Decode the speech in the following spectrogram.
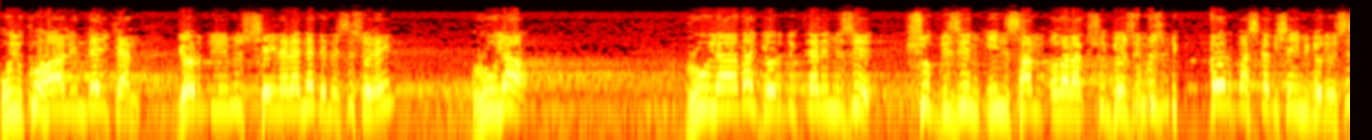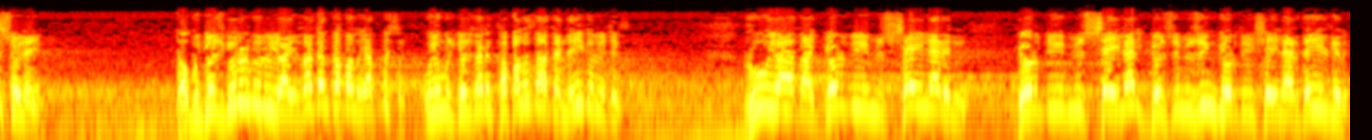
Uyku halindeyken gördüğümüz şeylere ne denirse söyleyin? Rüya. Rüyada gördüklerimizi şu bizim insan olarak şu gözümüz mü görüyor, başka bir şey mi görüyor? Siz söyleyin. Ya bu göz görür mü rüyayı? Zaten kapalı, yatmışsın. Uyumuş gözlerin kapalı zaten, neyi göreceksin? Rüyada gördüğümüz şeylerin, gördüğümüz şeyler gözümüzün gördüğü şeyler değildir.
